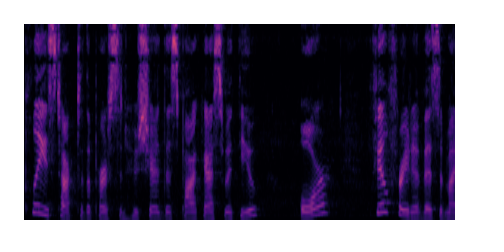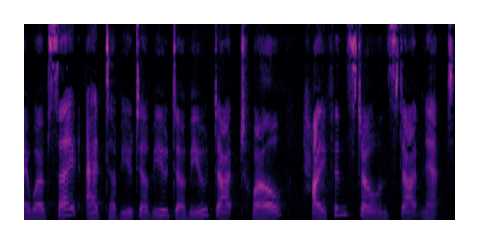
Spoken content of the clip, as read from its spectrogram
please talk to the person who shared this podcast with you or feel free to visit my website at www.12-stones.net.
